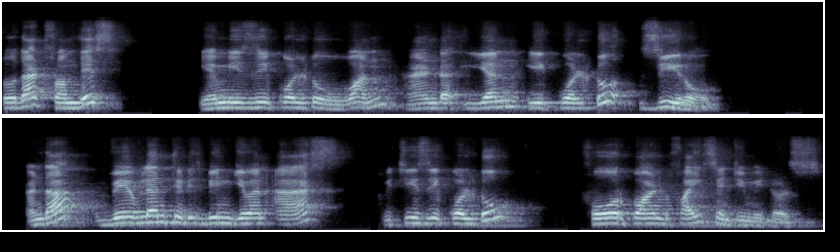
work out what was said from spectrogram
So that from this M is equal to 1 and N equal to 0. And the wavelength it is being given as which is equal to 4.5 centimeters.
